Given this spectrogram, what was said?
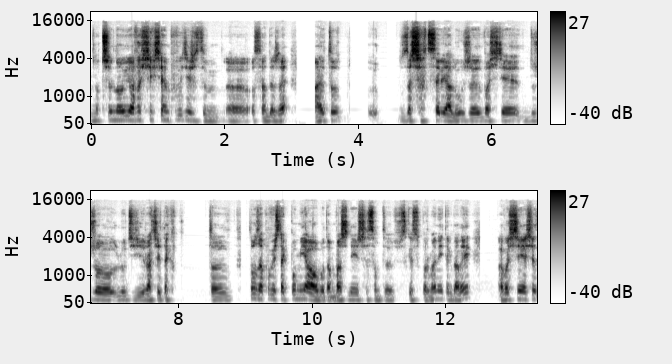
No czy no ja właśnie chciałem powiedzieć o tym e, o Stranderze, ale to zacznę od serialu, że właśnie dużo ludzi raczej tak to, tą zapowiedź tak pomijało, bo tam ważniejsze są te wszystkie Supermany i tak dalej, a właśnie ja się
